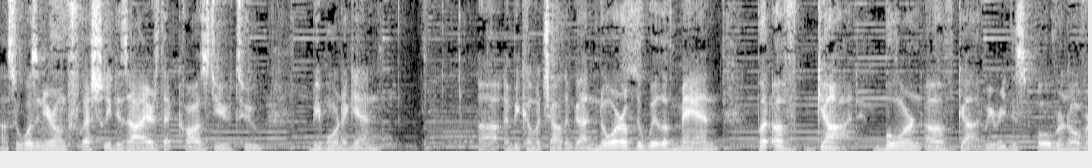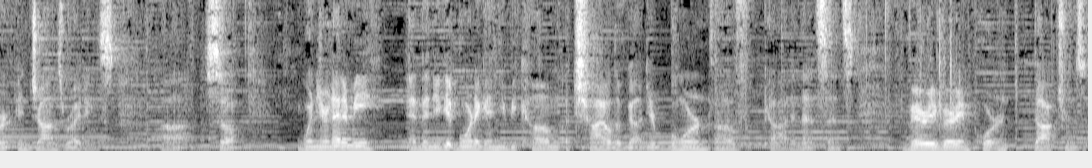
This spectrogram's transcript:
Uh, so it wasn't your own fleshly desires that caused you to be born again uh, and become a child of God, nor of the will of man, but of God, born of God. We read this over and over in John's writings. Uh, so when you're an enemy and then you get born again, you become a child of God. You're born of God in that sense. Very, very important doctrines,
